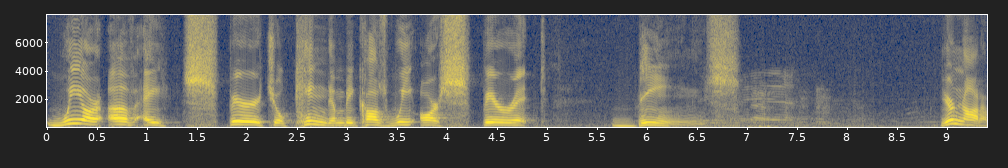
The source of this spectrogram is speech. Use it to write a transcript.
we are of a spiritual kingdom because we are spirit beings. You're not a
